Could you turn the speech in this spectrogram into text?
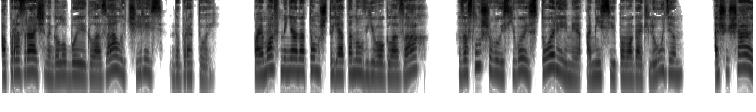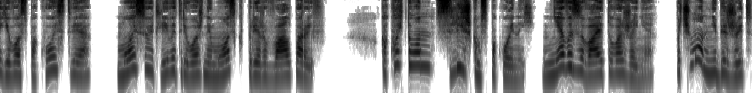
а прозрачно-голубые глаза лучились добротой. Поймав меня на том, что я тону в его глазах, заслушиваюсь его историями о миссии помогать людям, ощущаю его спокойствие, мой суетливый тревожный мозг прервал порыв. Какой-то он слишком спокойный, не вызывает уважения. Почему он не бежит,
